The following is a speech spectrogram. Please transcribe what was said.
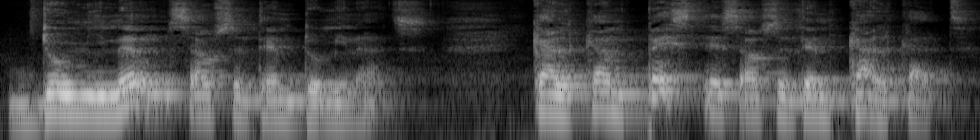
Dominăm sau suntem dominați? calcăm peste sau suntem calcat.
